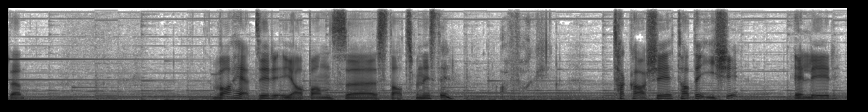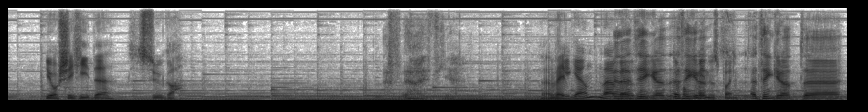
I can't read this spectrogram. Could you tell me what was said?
den. Hva heter Japans eh, statsminister? på. Ah, fuck. Takashi Tateishi eller Yoshihide Suga? Jeg vet ikke. Velg en. Det er jeg tenker at, du får minuspoeng. jeg tenker at uh,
